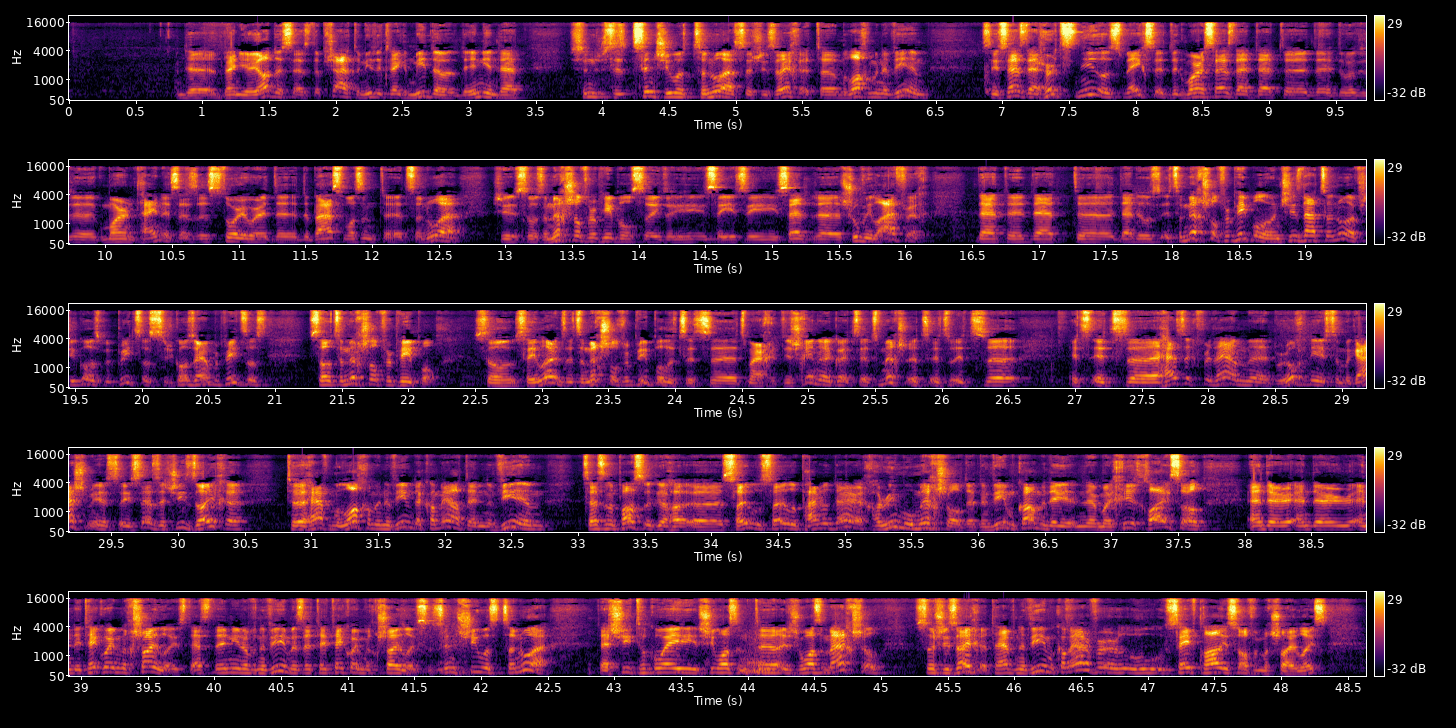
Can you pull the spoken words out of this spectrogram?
the Ben Yoyada says the pshat the midah connected midah the Indian that since, since she was tzanuah so she's like uh, malachim and avim so he says that her tznius makes it. The Gemara says that that uh, the, the, the Gemara in Tainus says a story where the, the bas wasn't uh, tzanua. She was a michshel for people. So he, so he, so he said uh, shuvi lafrich that uh, that uh, that it was it's a michshel for people. And she's not tzanua. If she goes with pritzos, she goes around with pritzos. So it's a michshel for people. So so he learns it's a michshel for people. It's it's uh, it's marchik It's it's it's it's it's it's, uh, it's, it's uh, hezek for them. Uh, Baruchnius and Megashmius. So he says that she's zoicha to have malachim and Nevi'im that come out. And Nevi'im says in the pasuk, Sailu Sailu Panu Derech Harimu Michshel that Nevi'im come and they and they're Mechich Chlaisal and they and they and they take away Mechshoilis. That's the meaning of Nevi'im is that they take away Mechshoilis. So since she was Tanua, that she took away, she wasn't uh, she wasn't Mechshel, so she's Zeichet to have Nevi'im come of her who save Klal Yisrael from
